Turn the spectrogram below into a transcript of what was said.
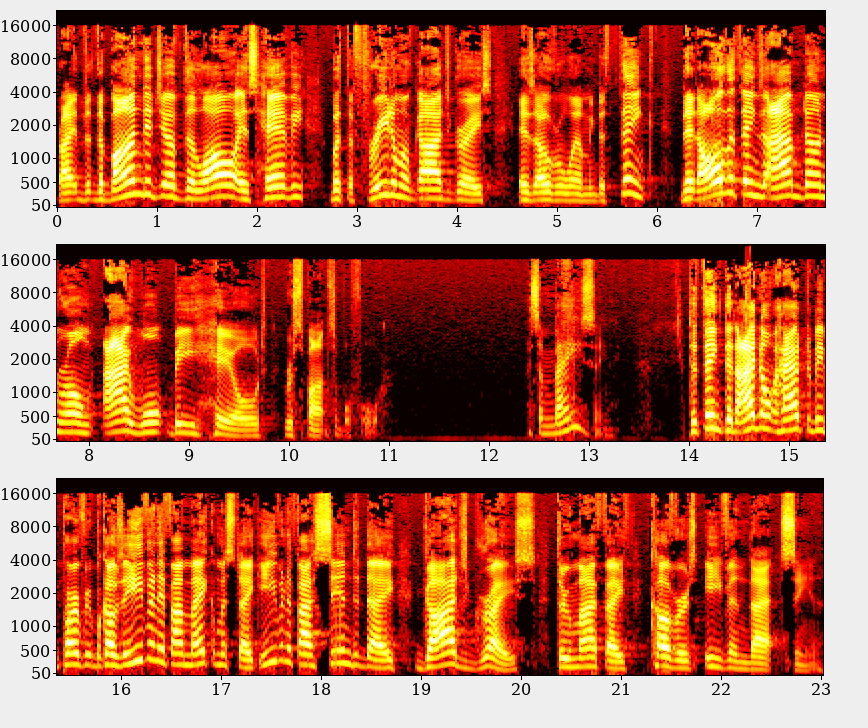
Right? The, the bondage of the law is heavy, but the freedom of God's grace is overwhelming. To think that all the things I've done wrong, I won't be held responsible for. That's amazing. To think that I don't have to be perfect because even if I make a mistake, even if I sin today, God's grace through my faith covers even that sin.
